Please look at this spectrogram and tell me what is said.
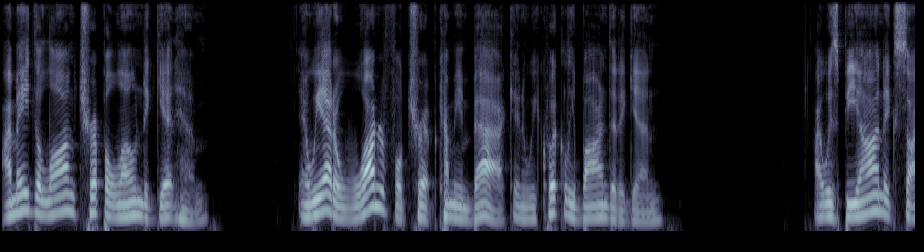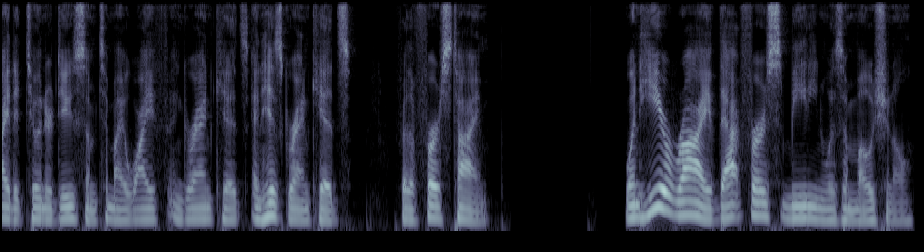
I made the long trip alone to get him. And we had a wonderful trip coming back, and we quickly bonded again. I was beyond excited to introduce him to my wife and grandkids and his grandkids for the first time. When he arrived, that first meeting was emotional.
